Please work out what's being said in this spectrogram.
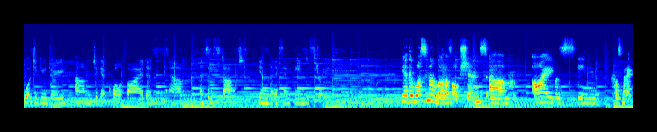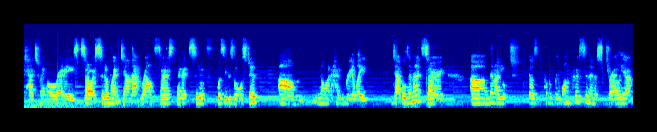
what did you do um, to get qualified and and sort of start in the SMP industry? Yeah, there wasn't a lot of options. I was in cosmetic tattooing already, so I sort of went down that route first, but it sort of was exhausted. Um, no one had really dabbled in it, so um, then I looked. There was probably one person in Australia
